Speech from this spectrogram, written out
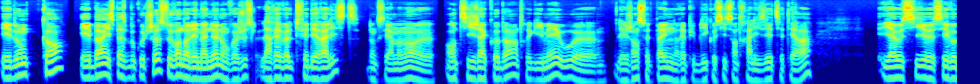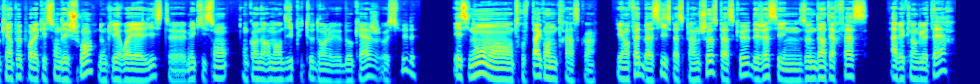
Et donc quand Eh ben il se passe beaucoup de choses. Souvent dans les manuels on voit juste la révolte fédéraliste, donc c'est un moment euh, anti-jacobin entre guillemets où euh, les gens souhaitent pas une république aussi centralisée, etc. Il y a aussi, euh, c'est évoqué un peu pour la question des chouans, donc les royalistes, mais qui sont donc en Normandie plutôt dans le bocage au sud. Et sinon, on n'en trouve pas grande trace, quoi. Et en fait, bah si, il se passe plein de choses parce que déjà, c'est une zone d'interface avec l'Angleterre.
